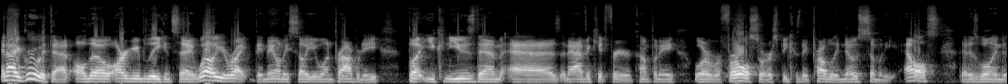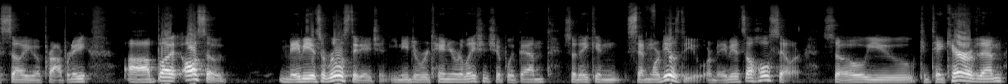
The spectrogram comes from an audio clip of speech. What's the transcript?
And I agree with that, although arguably you can say, well, you're right. They may only sell you one property, but you can use them as an advocate for your company or a referral source because they probably know somebody else that is willing to sell you a property. Uh, but also, maybe it's a real estate agent. You need to retain your relationship with them so they can send more deals to you. Or maybe it's a wholesaler. So you can take care of them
